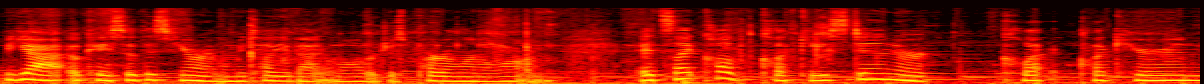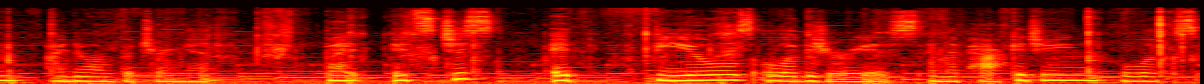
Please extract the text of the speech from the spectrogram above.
But yeah, okay, so this yarn, let me tell you about it while we're just purling along. It's like called Cleckiston or Cle Clechurin. I know I'm butchering it, but it's just, it feels luxurious and the packaging looks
